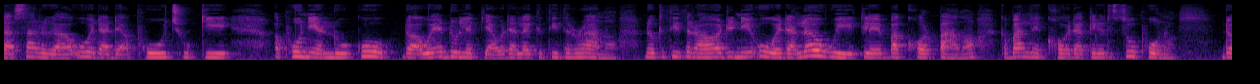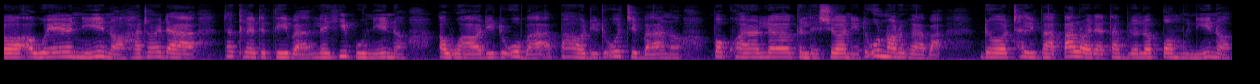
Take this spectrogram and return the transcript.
တာဆာရဂဥဝဒတဲ့အဖိုးချူကီအဖိုးနေလိုကိုတော့အဝဲဒိုလက်ပြဝဒလကတိတရာနော်နော်ကတိတရာဒီနီဥဝဒလဝေကလေဘခေါ်ပါနော်ကဘလက်ခေါ်ဒါကလေစုဖို့နော် တော့အဝဲနေနော်ဟာထောတာတက်ခလက်တသေးပါလက်ဟိဘူးနေနော်အဝါဒီတူပါအပါဒီတူချစ်ပါနော်ပခွာလကလရှောနေတူနော်ရကပါဒေါ်ထလီဘာပါလော်တဲ့တပ်လလပေါ်မူနီနော်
